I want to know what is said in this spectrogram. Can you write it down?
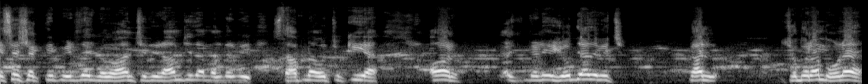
ਇਸੇ ਸ਼ਕਤੀਪੀਠ ਦੇ ਭਗਵਾਨ ਸ਼੍ਰੀ ਰਾਮ ਜੀ ਦਾ ਮੰਦਿਰ ਵੀ ਸਥਾਪਨਾ ਹੋ ਚੁੱਕੀ ਹੈ। ਔਰ ਜਿਹੜੀ ਅਯੋਧਿਆ ਦੇ ਵਿੱਚ ਕੱਲ ਸ਼ੁਭਰੰਭ ਹੋਣਾ ਹੈ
